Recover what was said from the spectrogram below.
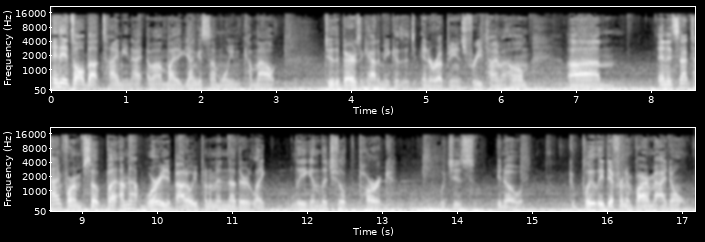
and it's all about timing. I, uh, my youngest son won't even come out to the Bears Academy because it's interrupting his free time at home, um, and it's not time for him. So, but I'm not worried about it. We put him in another like league in Litchfield Park, which is you know completely different environment. I don't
